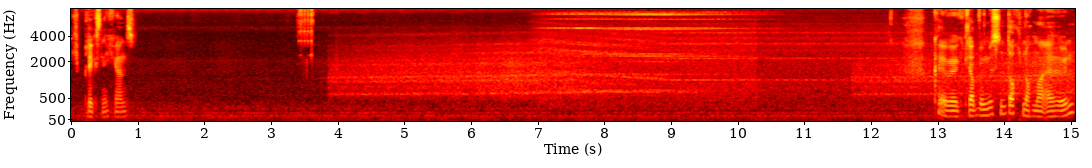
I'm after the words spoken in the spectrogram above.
Ich blick's nicht ganz. Okay, ich glaube, wir müssen doch nochmal erhöhen.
